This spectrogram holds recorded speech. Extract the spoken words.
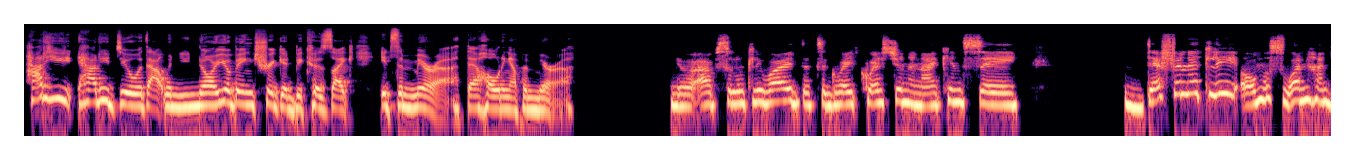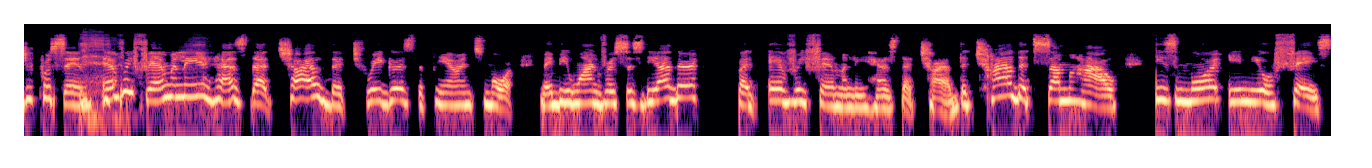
how do you how do you deal with that when you know you're being triggered because like it's a mirror they're holding up a mirror you're absolutely right that's a great question and i can say Definitely, almost 100%. Every family has that child that triggers the parents more. Maybe one versus the other, but every family has that child. The child that somehow is more in your face,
